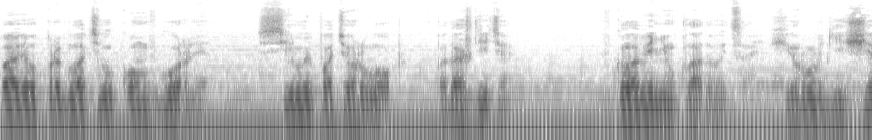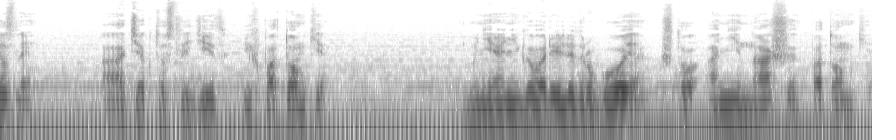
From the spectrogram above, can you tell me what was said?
Павел проглотил ком в горле. С силой потер лоб. «Подождите, в голове не укладывается. Хирурги исчезли? А те, кто следит, их потомки? Мне они говорили другое, что они наши потомки.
